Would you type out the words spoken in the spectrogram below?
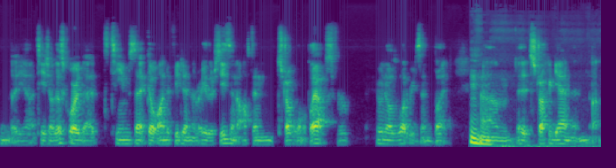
the uh, THL Discord that teams that go undefeated in the regular season often struggle in the playoffs for who knows what reason. But um, it struck again, and uh,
